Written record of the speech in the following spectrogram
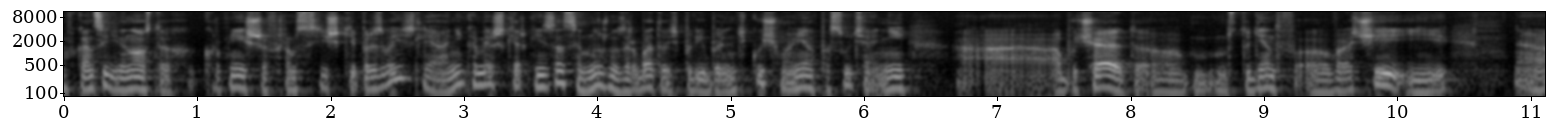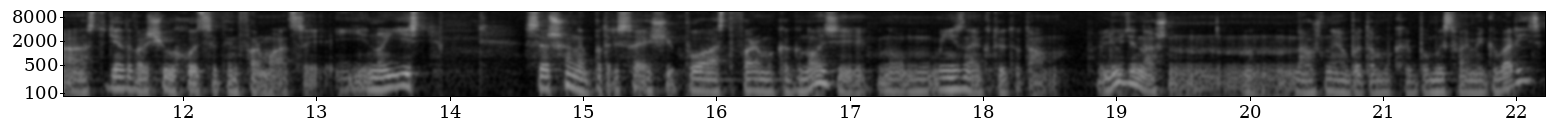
в конце 90-х крупнейшие фармацевтические производители, они коммерческие организации, им нужно зарабатывать прибыль. На текущий момент, по сути, они а, обучают а, студентов, а, врачей, и а, студенты-врачи выходят с этой информацией. И, но есть совершенно потрясающий пласт фармакогнозии, ну, не знаю, кто это там, люди наши должны об этом, как бы мы с вами говорить,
